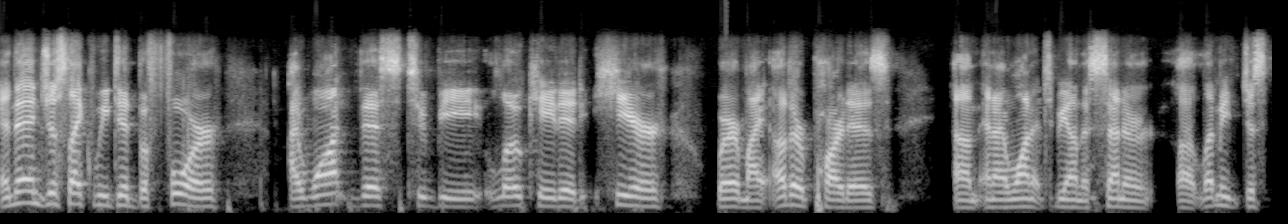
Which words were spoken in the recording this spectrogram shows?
And then just like we did before, I want this to be located here where my other part is, um, and I want it to be on the center. Uh, let me just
